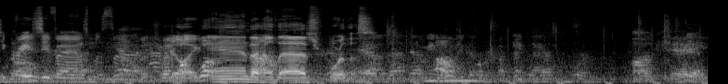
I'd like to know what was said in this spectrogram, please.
Too crazy if I ask myself. You're like, and I held the edge for this. Okay.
